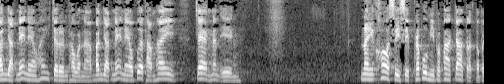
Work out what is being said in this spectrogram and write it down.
บัญญัติแนะแนวให้เจริญภาวนา บัญญัติแนะแนวเพื่อทำให้แจ้งนั่นเอง ในข้อ 40 พระผู้มีพระภาคเจ้าตรัสต่อไป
